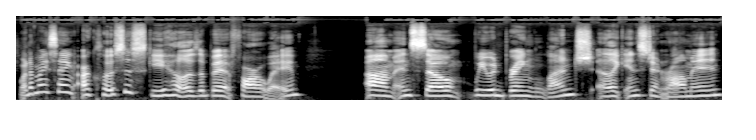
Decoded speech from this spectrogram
what am I saying? Our closest ski hill is a bit far away. Um, and so we would bring lunch, uh, like instant ramen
